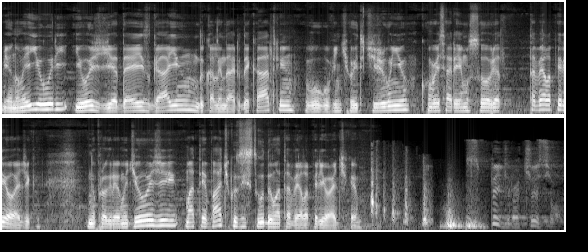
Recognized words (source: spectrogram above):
Meu nome é Yuri e hoje, dia 10 Gaian do calendário Decatrium, vulgo 28 de junho, conversaremos sobre a tabela periódica. No programa de hoje, matemáticos estudam a tabela periódica. Speed Notícias.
